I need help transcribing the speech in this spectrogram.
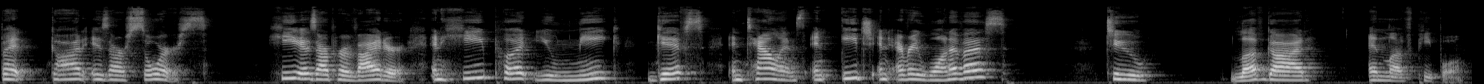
But God is our source. He is our provider and he put unique gifts and talents in each and every one of us to love God and love people.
